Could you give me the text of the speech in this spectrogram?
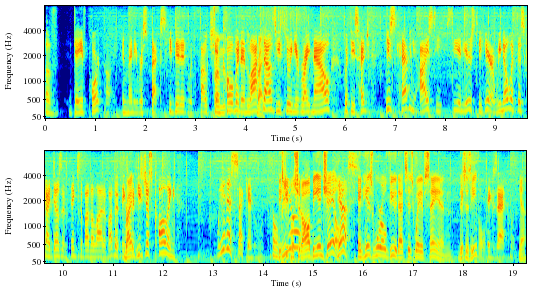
of Dave Portnoy in many respects. He did it with Fauci From- and COVID and right. lockdowns. He's doing it right now with these hedge. He's having eyes to see and ears to hear. We know what this guy does and thinks about a lot of other things, Right. but he's just calling. Wait a second. For These people should all be in jail. Yes. In his worldview, that's his way of saying this is evil. Exactly. Yeah.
